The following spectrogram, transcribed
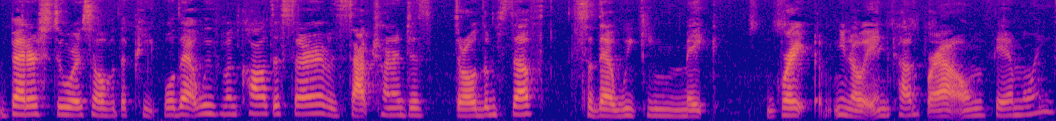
better stewards over the people that we've been called to serve, and stop trying to just throw them stuff so that we can make great, you know, income for our own families.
